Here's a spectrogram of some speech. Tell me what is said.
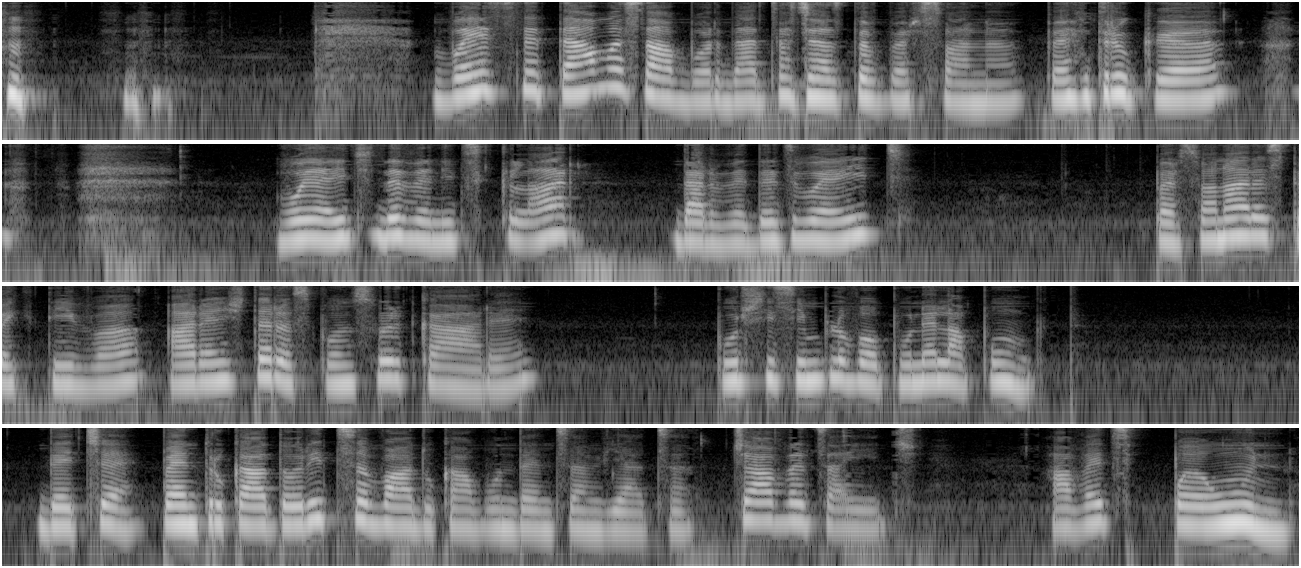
Vă este teamă să abordați această persoană pentru că voi aici deveniți clar, dar vedeți voi aici persoana respectivă are niște răspunsuri care pur și simplu vă pune la punct. De ce? Pentru că a dorit să vă aducă abundență în viață. Ce aveți aici? Aveți păun.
